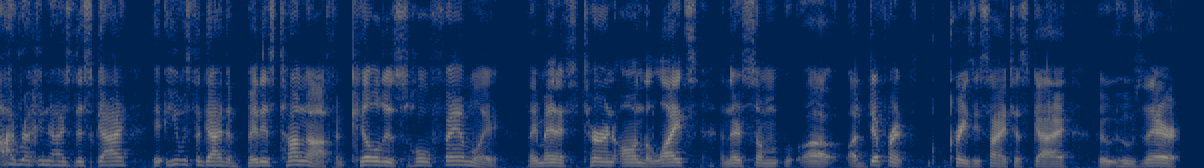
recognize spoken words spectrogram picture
I recognize this guy. He was the guy that bit his tongue off and killed his whole family. They managed to turn on the lights, and there's some uh, a different crazy scientist guy who who's there,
